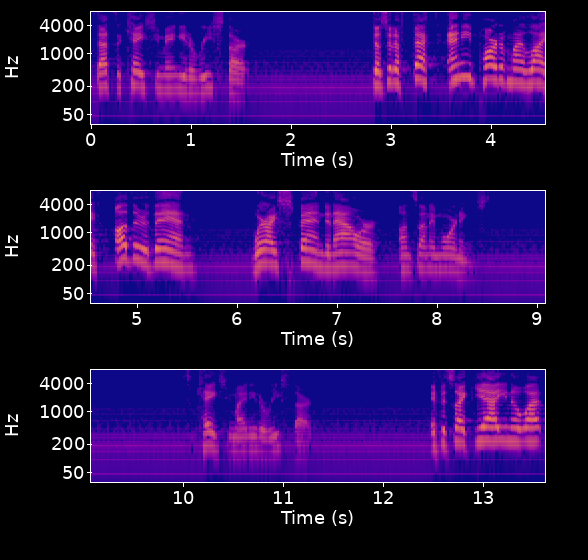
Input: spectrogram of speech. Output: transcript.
If that's the case, you may need a restart. Does it affect any part of my life other than where I spend an hour on Sunday mornings? If it's the case, you might need a restart. If it's like, yeah, you know what?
